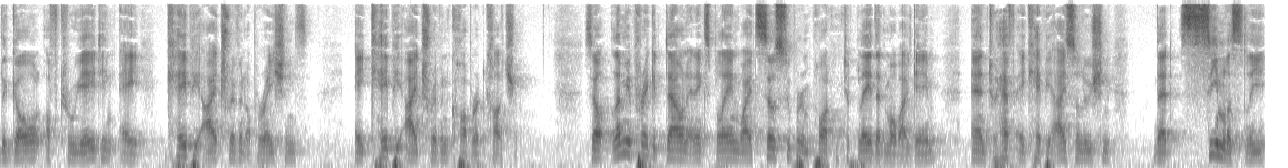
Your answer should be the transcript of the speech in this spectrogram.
the goal of creating a KPI driven operations, a KPI driven corporate culture. So let me break it down and explain why it's so super important to play that mobile game and to have a KPI solution that seamlessly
